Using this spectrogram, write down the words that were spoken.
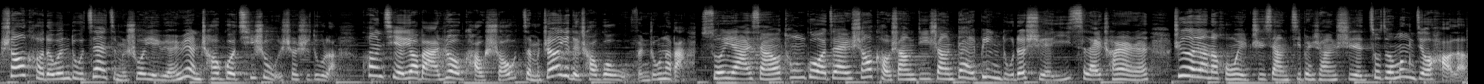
烧烤的温度再怎么说也远远超过七十五摄氏度了。况且要把肉烤熟，怎么着也得超过五分钟了吧？所以啊，想要通过在烧烤上滴上带病毒的血，以此来传染人，这样的宏伟志向基本上是做做梦就好了。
